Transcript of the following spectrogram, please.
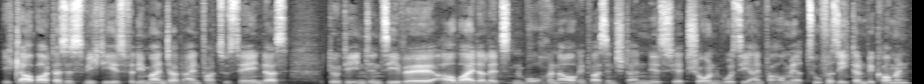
Ich glaube auch, dass es wichtig ist für die Mannschaft einfach zu sehen, dass durch die intensive Arbeit der letzten Wochen auch etwas entstanden ist, jetzt schon, wo sie einfach auch mehr Zuversicht dann bekommen.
